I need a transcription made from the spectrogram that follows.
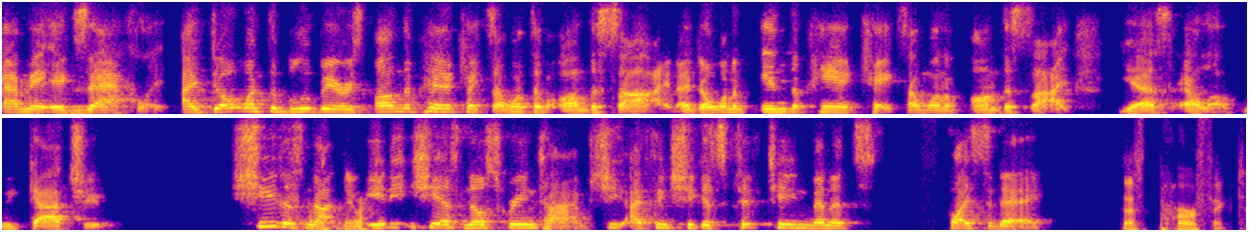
I mean, exactly. I don't want the blueberries on the pancakes. I want them on the side. I don't want them in the pancakes. I want them on the side. Yes, Ella, we got you. She does not do any, she has no screen time. She, I think she gets 15 minutes twice a day. That's perfect.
